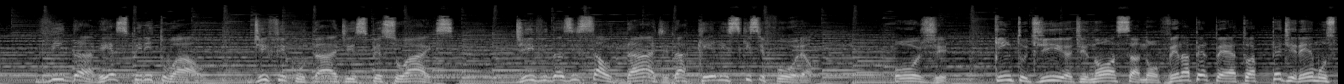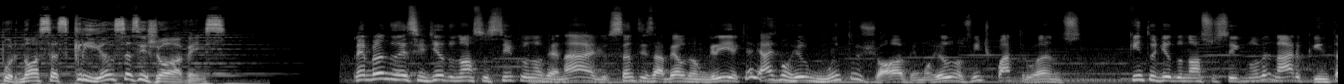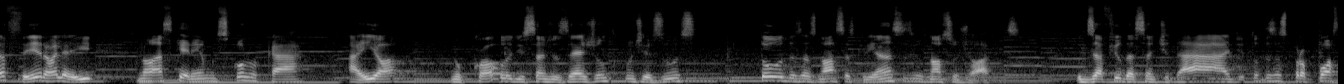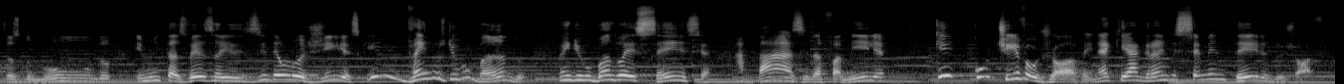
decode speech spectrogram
vida espiritual, dificuldades pessoais, dívidas e saudade daqueles que se foram. Hoje, quinto dia de nossa novena perpétua, pediremos por nossas crianças e jovens. Lembrando desse dia do nosso ciclo novenário, Santa Isabel da Hungria, que aliás morreu muito jovem, morreu aos 24 anos. Quinto dia do nosso ciclo novenário, quinta-feira, olha aí, nós queremos colocar aí, ó, no colo de São José, junto com Jesus, todas as nossas crianças e os nossos jovens. O desafio da santidade, todas as propostas do mundo e muitas vezes as ideologias que vêm nos derrubando, vêm derrubando a essência, a base da família que cultiva o jovem, né? que é a grande sementeira do jovem.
